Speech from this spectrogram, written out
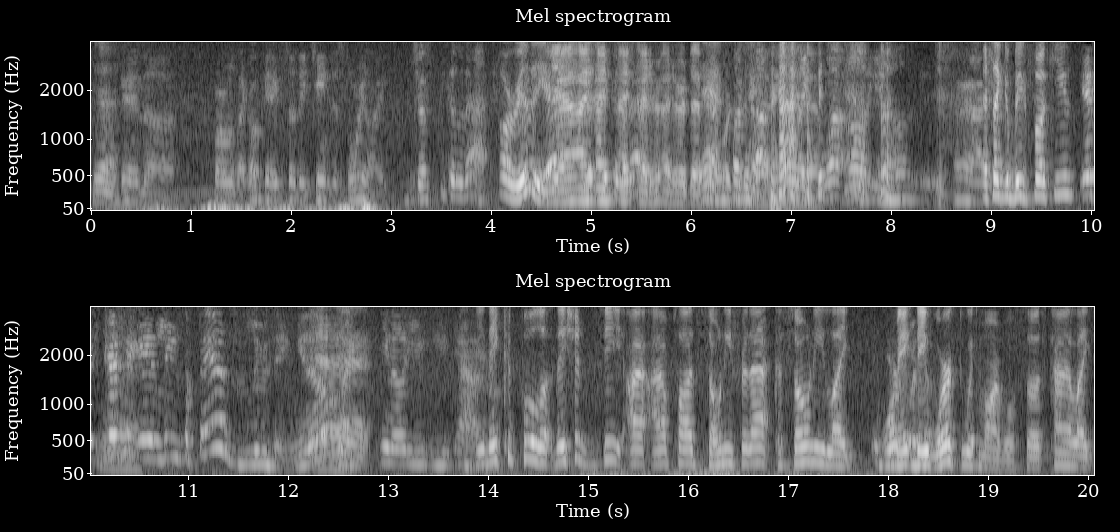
yeah And uh, Marvel was like, okay, so they changed the storyline just because of that. oh really Yeah. yeah, I, I, I, I'd, I'd heard that Yeah, before fucked up. Like, Yeah. what, you know, uh, it's like a big fuck you It's because Yeah. it, it leaves the fans losing, you know. Yeah. Like, you know, you, you yeah. Yeah, they could pull. A, they should see. I, I applaud Sony for that because Sony like Work ma- they them. worked with Marvel, so it's kind of like.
